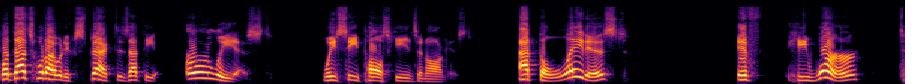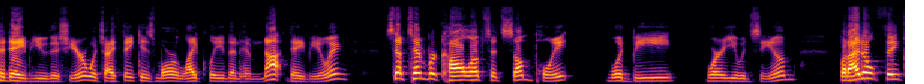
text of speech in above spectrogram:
But that's what I would expect is at the earliest we see Paul Skenes in August. At the latest, if he were to debut this year, which I think is more likely than him not debuting, September call ups at some point would be where you would see him. But I don't think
